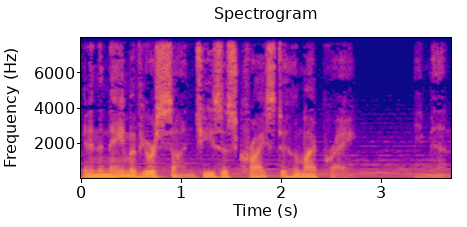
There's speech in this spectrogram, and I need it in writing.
and in the name of your Son, Jesus Christ, to whom I pray. Amen.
